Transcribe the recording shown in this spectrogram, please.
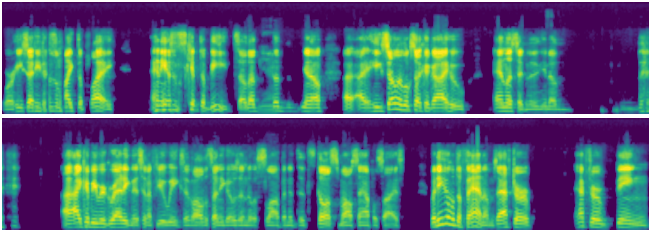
where he said he doesn't like to play, and he hasn't skipped a beat. So that, yeah. that you know, I, he certainly looks like a guy who. And listen, you know, I could be regretting this in a few weeks if all of a sudden he goes into a slump, and it's, it's still a small sample size. But even with the Phantoms, after after being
